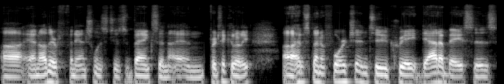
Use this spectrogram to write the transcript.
uh, and other financial institutions, banks, and, and particularly uh, have spent a fortune to create databases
